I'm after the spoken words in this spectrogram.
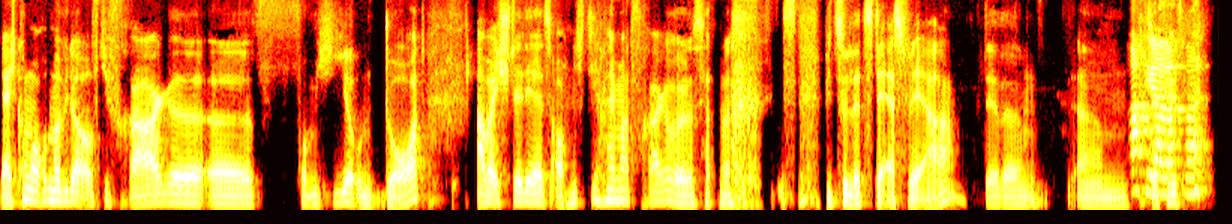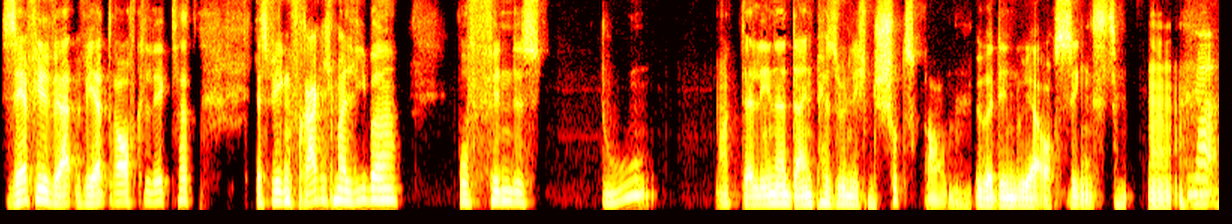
ja, ich komme auch immer wieder auf die Frage äh, vom Hier und Dort. Aber ich stelle dir jetzt auch nicht die Heimatfrage, weil das hatten wir wie zuletzt der SWR, der da ähm, Ach, sehr, ja, viel, sehr viel Wert, Wert drauf gelegt hat. Deswegen frage ich mal lieber, wo findest du, Magdalena, deinen persönlichen Schutzraum, über den du ja auch singst? Ja.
